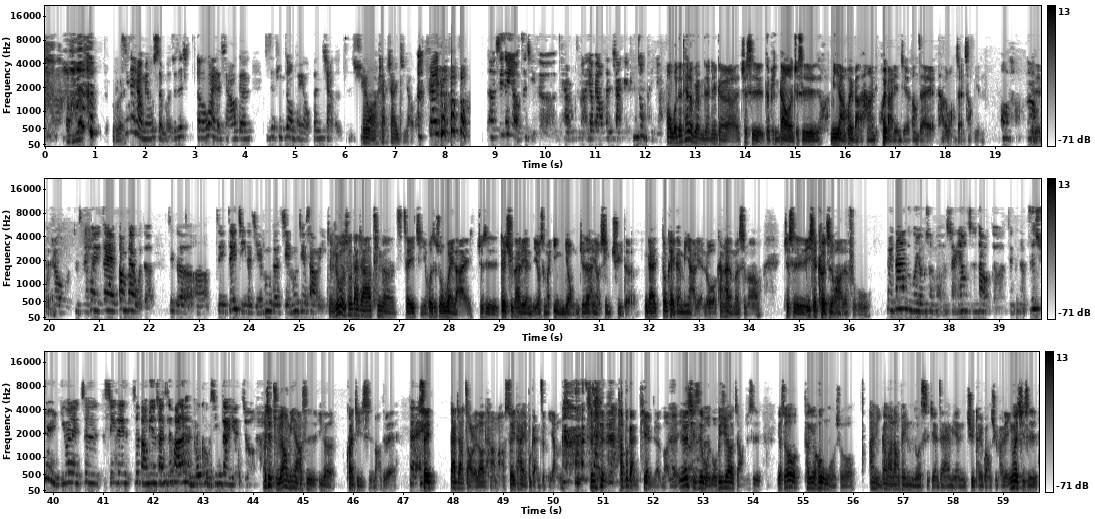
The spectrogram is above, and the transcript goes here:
现在还有没有什么就是额外的想要跟就是听众朋友分享的资讯？没有啊，下下一集好了。下一集，呃，CJ 有自己的 Telegram 吗？要不要分享给听众朋友？哦，我的 Telegram 的那个就是的频道，就是米娅会把它会把链接放在他的网站上面。哦，好，那我就就是会再放在我的这个呃这这一集的节目的节目介绍里。对，如果说大家听了这一集，或者说未来就是对区块链有什么应用，你觉得很有兴趣的，应该都可以跟米娅联络，看看有没有什么就是一些克制化的服务。对，大家如果有什么想要知道的这个资讯，因为这 CJ 这方面算是花了很多苦心在研究。而且主要米娅是一个会计师嘛，对不对？对。所以大家找得到他嘛，所以他也不敢怎么样，就是他不敢骗人嘛，对。因为其实我我必须要讲，就是有时候朋友会问我说：“啊，你干嘛浪费那么多时间在那边去推广区块链？”因为其实。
